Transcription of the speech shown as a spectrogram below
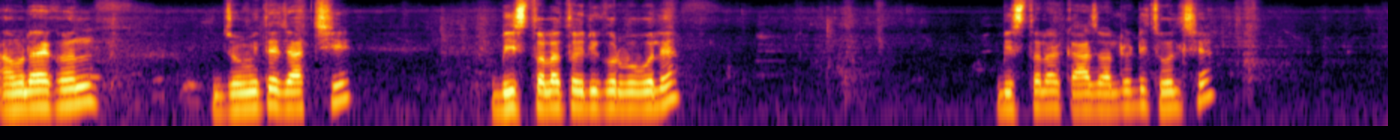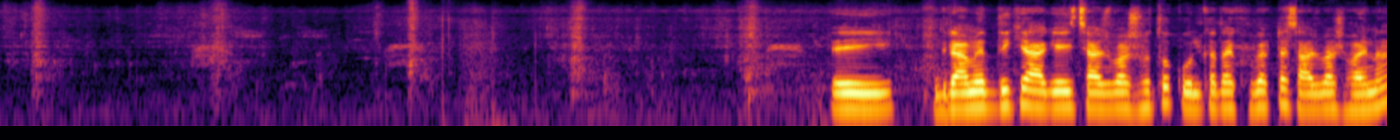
আমরা এখন জমিতে যাচ্ছি। বীজতলা তৈরি করব বলে। বীজতলার কাজ অলরেডি চলছে। এই গ্রামের দিকে আগে এই চাষবাস হতো। কলকাতায় খুব একটা চাষবাস হয় না।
